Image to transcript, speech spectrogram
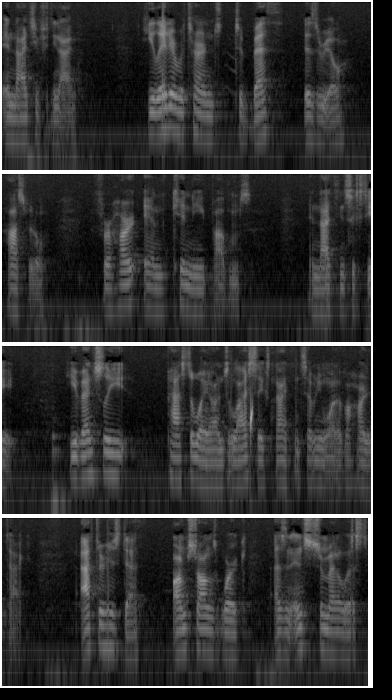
in 1959. He later returned to Beth Israel Hospital for heart and kidney problems in 1968. He eventually passed away on July 6, 1971, of a heart attack. After his death, Armstrong's work as an instrumentalist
